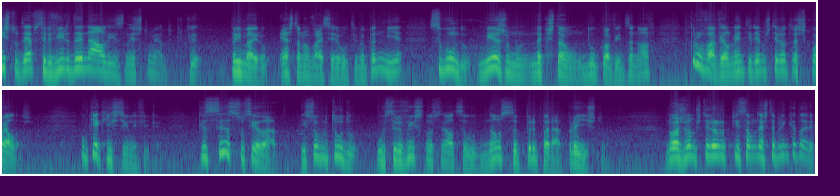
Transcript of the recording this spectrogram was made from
isto deve servir de análise neste momento, porque, primeiro, esta não vai ser a última pandemia, segundo, mesmo na questão do Covid-19, provavelmente iremos ter outras sequelas. O que é que isto significa? Que se a sociedade e, sobretudo, o Serviço Nacional de Saúde não se preparar para isto, nós vamos ter a repetição desta brincadeira.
